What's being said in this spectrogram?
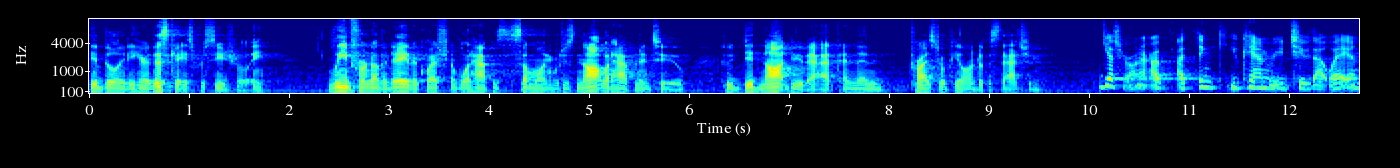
the ability to hear this case procedurally. Leave for another day the question of what happens to someone, which is not what happened in Tew, who did not do that and then tries to appeal under the statute. Yes, Your Honor, I, I think you can read Tew that way, and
